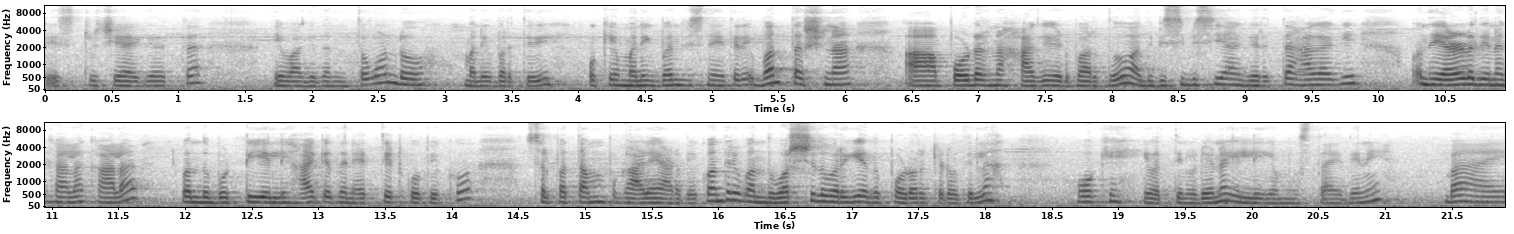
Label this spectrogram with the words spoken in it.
ಟೇಸ್ಟ್ ರುಚಿಯಾಗಿರುತ್ತೆ. ಇವಾಗ ಇದನ್ನು ತೊಗೊಂಡು ಮನೆಗೆ ಬರ್ತೀವಿ. ಓಕೆ, ಮನೆಗೆ ಬಂದ್ವಿ ಸ್ನೇಹಿತರೆ. ಬಂದ ತಕ್ಷಣ ಆ ಪೌಡರ್ನ ಹಾಗೆ ಇಡಬಾರ್ದು. ಅದು ಬಿಸಿ ಬಿಸಿಯಾಗಿರುತ್ತೆ. ಹಾಗಾಗಿ ಒಂದು ಎರಡು ದಿನ ಕಾಲ ಕಾಲ ಒಂದು ಬೊಟ್ಟಿಯಲ್ಲಿ ಹಾಕಿ ಅದನ್ನು ಎತ್ತಿಟ್ಕೋಬೇಕು. ಸ್ವಲ್ಪ ತಂಪು ಗಾಳಿ ಆಡಬೇಕು. ಅಂದರೆ ಒಂದು ವರ್ಷದವರೆಗೆ ಅದು ಪೌಡರ್ ಕೆಡೋದಿಲ್ಲ. ಓಕೆ ಇವತ್ತಿನ ವಿಡಿಯೋನ ಇಲ್ಲಿಗೆ ಮುಗಿಸ್ತಾ ಇದ್ದೀನಿ. ಬಾಯ್.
